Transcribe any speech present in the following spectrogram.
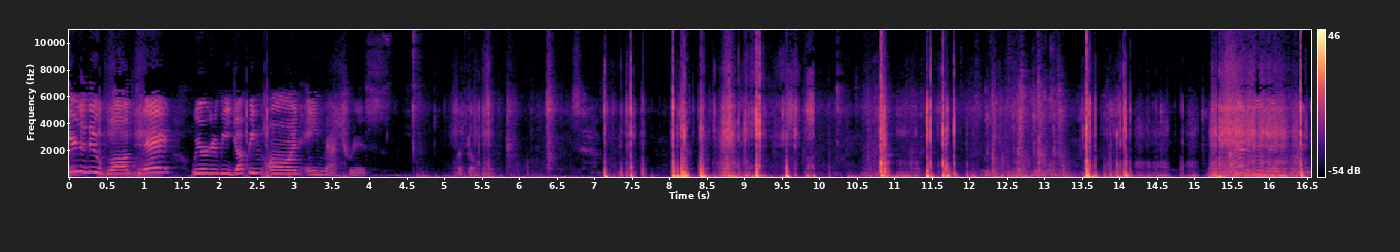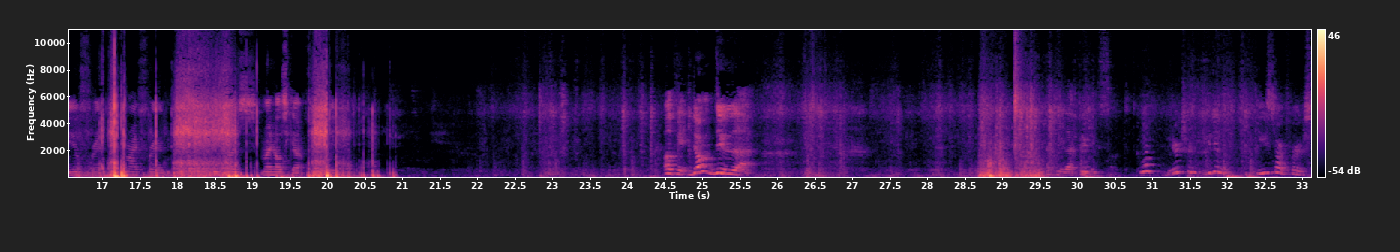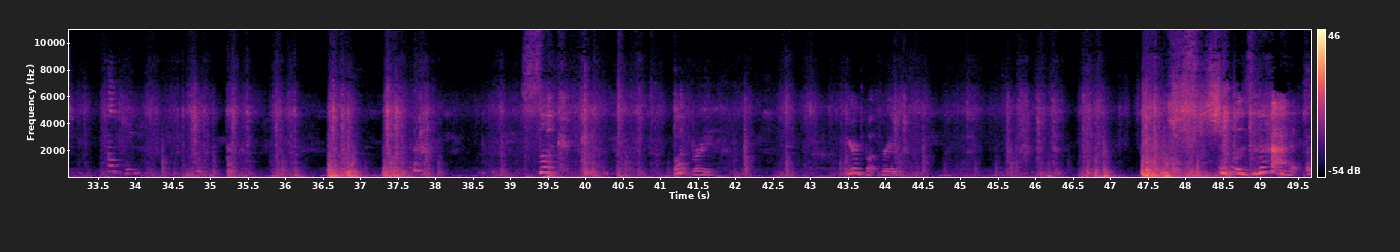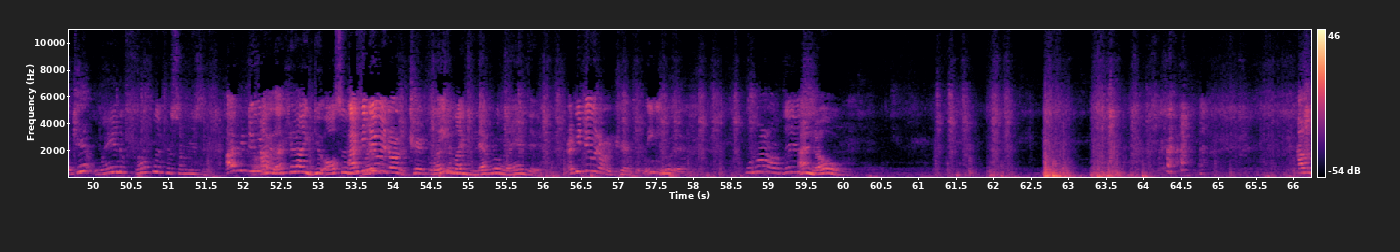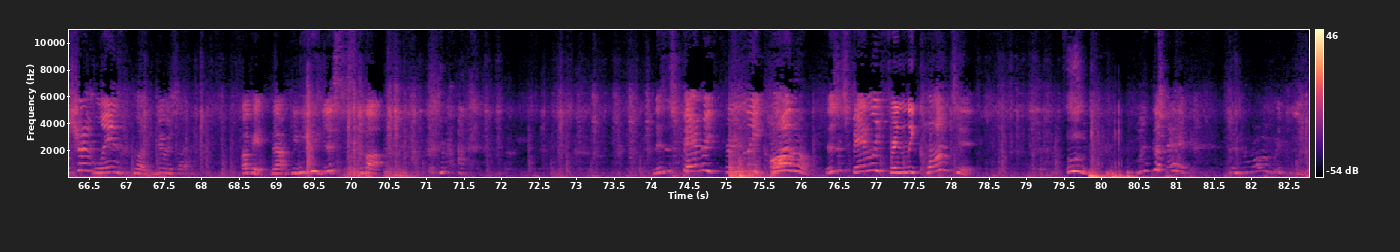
here's a new vlog. Today we are gonna be jumping on a mattress. Let's go. To my new friend, my friend, because my house got. Okay, don't do that. Okay, that freaking sucked. Come on, your turn. You do it. You start first. Okay. Suck. Butt brain. Your butt brain. What was that? I can't land a front flip for some reason. I can do it. I, On, I can like do also. I can do it on a I can like never land it. I can do it on a trampoline. Do it. Well, not on this. I know. I was trying to land like do it. side. Okay, now can you just stop? this is family friendly content. Uh-huh. This is family friendly content. What the heck is wrong with you?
